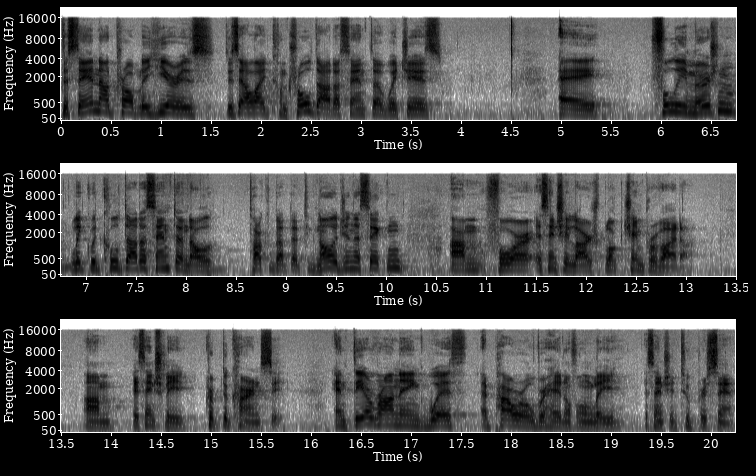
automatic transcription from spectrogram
The standout probably here is this Allied Control Data Center, which is a fully immersion liquid cooled data center, and I'll talk about that technology in a second, um, for essentially large blockchain provider, um, essentially cryptocurrency. And they're running with a power overhead of only essentially 2%,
